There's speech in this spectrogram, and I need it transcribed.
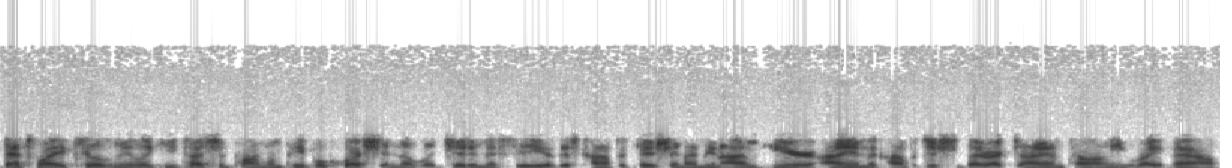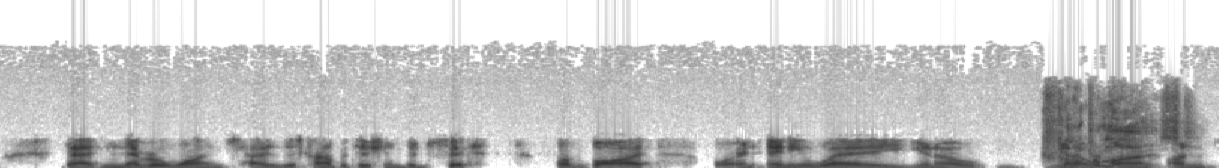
that's why it kills me, like you touched upon, when people question the legitimacy of this competition. I mean, I'm here. I am the competition director. I am telling you right now that never once has this competition been fixed or bought or in any way, you know, compromised. You know, un, un,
